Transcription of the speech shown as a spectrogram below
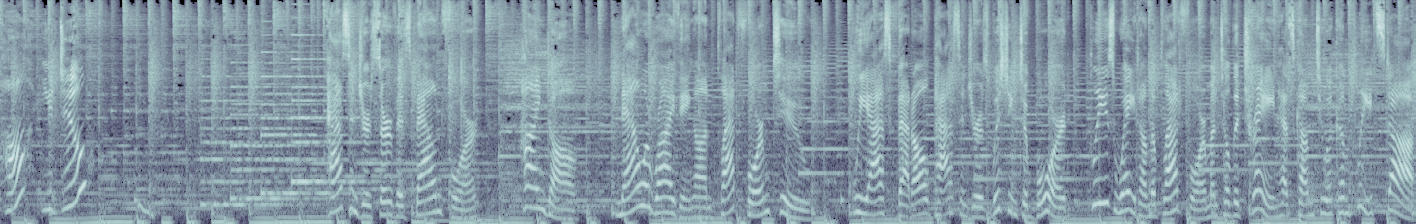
Huh? You do? Passenger service bound for Heimdall, now arriving on platform 2. We ask that all passengers wishing to board please wait on the platform until the train has come to a complete stop.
